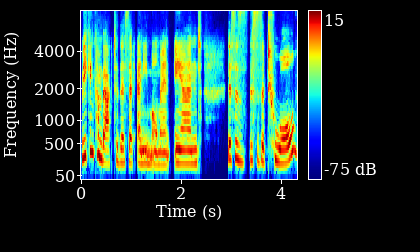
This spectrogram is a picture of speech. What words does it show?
we can come back to this at any moment. And this is this is a tool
